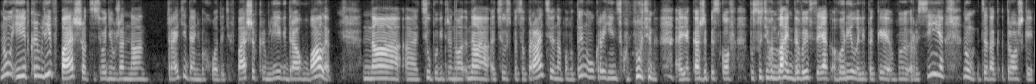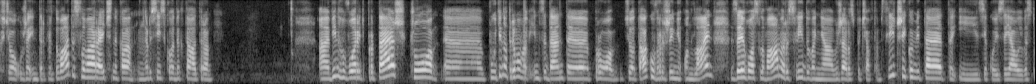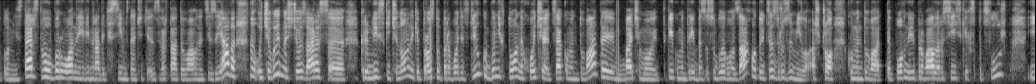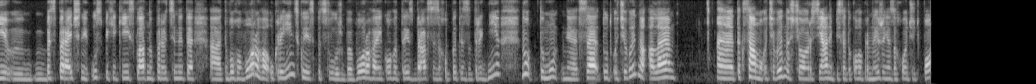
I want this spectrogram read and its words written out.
Ну і в Кремлі вперше це сьогодні вже на. Третій день виходить вперше в Кремлі відреагували на е, цю повітряну на цю спецоперацію на павутину українську. Путін, е, як каже Пісков, по суті онлайн дивився, як горіли літаки в Росії. Ну це так трошки, якщо вже інтерпретувати слова речника російського диктатора. Він говорить про те, що е, Путін отримував інциденти про цю атаку в режимі онлайн. За його словами, розслідування вже розпочав там слідчий комітет, і з якоюсь заявою виступило Міністерство оборони. І він радить всім, значить, звертати увагу на ці заяви. Ну очевидно, що зараз е, кремлівські чиновники просто переводять стрілку, бо ніхто не хоче це коментувати. Бачимо такі коментарі без особливого захвату, і це зрозуміло. А що коментувати? Повний провал російських спецслужб і безперечний успіх, який складно переоцінити а, твого ворога української спецслужби, ворога, якого ти збирався захопити за три дні. Ну тому е, все тут очевидно, але е, так само очевидно, що росіяни після такого приниження захочуть по.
